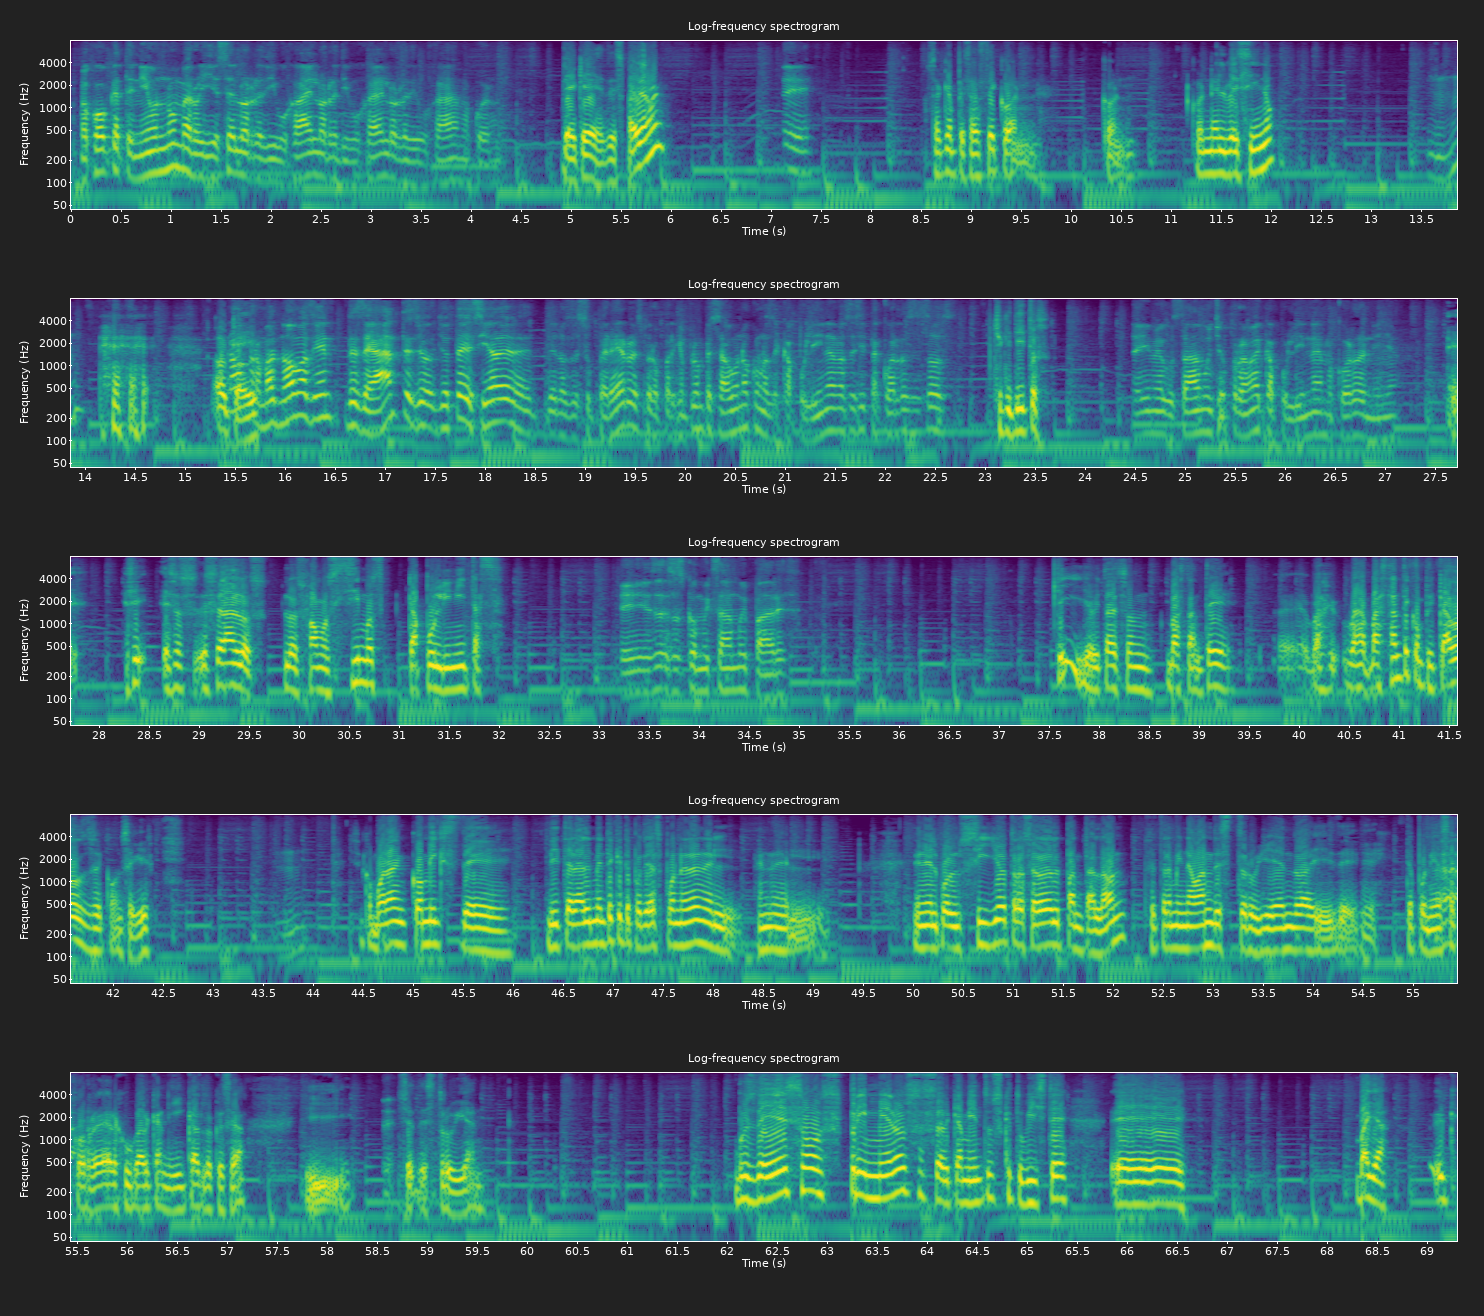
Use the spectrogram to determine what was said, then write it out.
Me acuerdo que tenía un número y ese lo redibujaba y lo redibujaba y lo redibujaba, me acuerdo. ¿De qué? ¿De Spider-Man? Sí. O sea que empezaste con, con, con el vecino. No, pero más, no, más bien desde antes. Yo, yo te decía de, los de superhéroes, pero por ejemplo empezaba uno con los de Capulina. No sé si te acuerdas esos. Chiquititos. Sí, me gustaba mucho el programa de Capulina, me acuerdo de niño. Eh, sí, esos, eran los, los famosísimos Capulinitas. Sí, esos, cómics eran muy padres. Sí, y ahorita son bastante, eh, bastante complicados de conseguir como eran cómics de literalmente que te podías poner en el en el en el bolsillo trasero del pantalón, se terminaban destruyendo ahí de que te ponías a ah. correr, jugar canicas, lo que sea y se destruían. Pues de esos primeros acercamientos que tuviste, eh, vaya,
